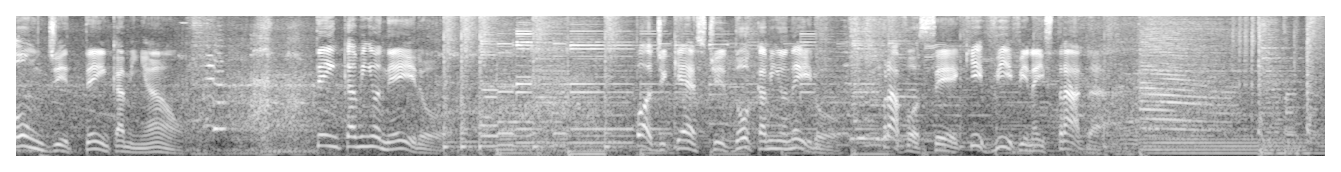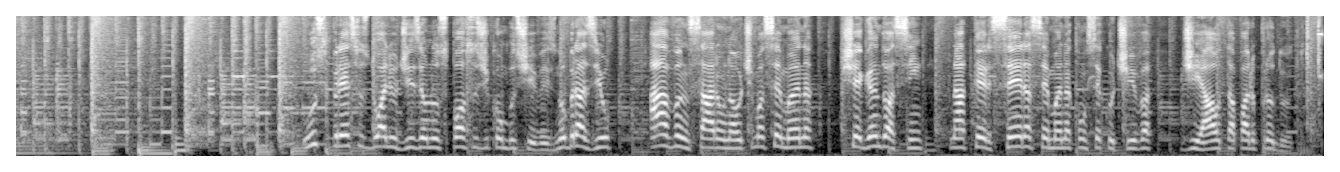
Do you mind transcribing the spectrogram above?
Onde tem caminhão, tem caminhoneiro. Podcast do Caminhoneiro. Para você que vive na estrada. Os preços do óleo diesel nos postos de combustíveis no Brasil avançaram na última semana, chegando assim na terceira semana consecutiva de alta para o produto.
